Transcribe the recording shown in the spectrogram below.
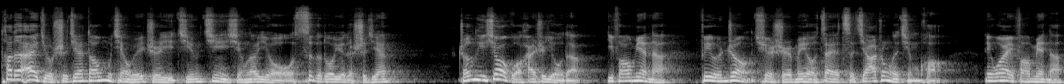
她的艾灸时间到目前为止已经进行了有四个多月的时间，整体效果还是有的。一方面呢，飞蚊症确实没有再次加重的情况；另外一方面呢，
